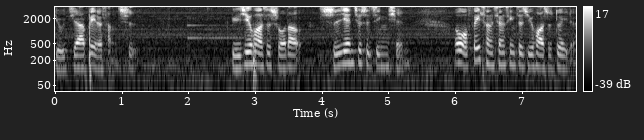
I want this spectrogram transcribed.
有加倍的赏赐。有一句话是说到。时间就是金钱，而我非常相信这句话是对的。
